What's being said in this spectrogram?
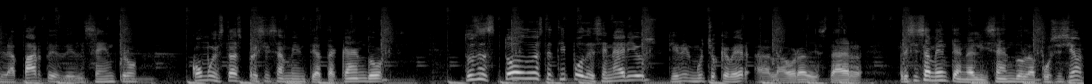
la parte del centro, cómo estás precisamente atacando. Entonces, todo este tipo de escenarios tienen mucho que ver a la hora de estar precisamente analizando la posición.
